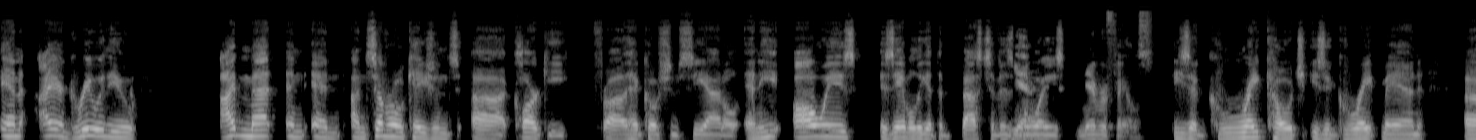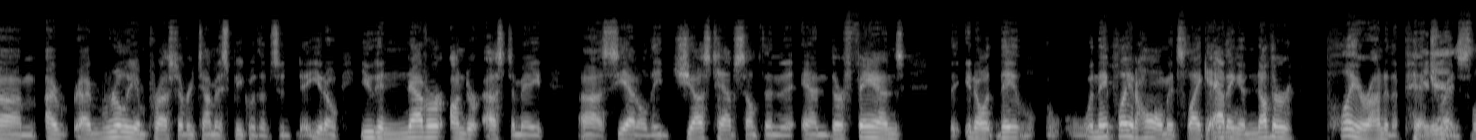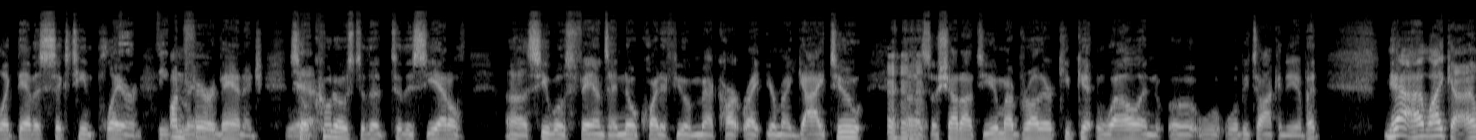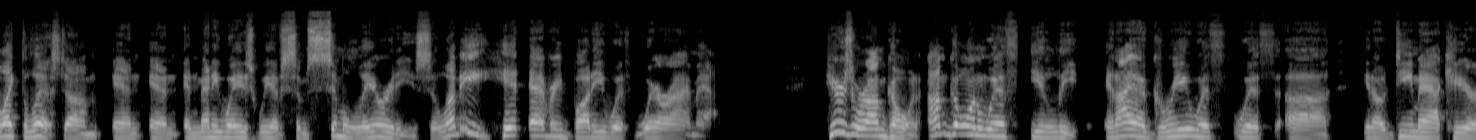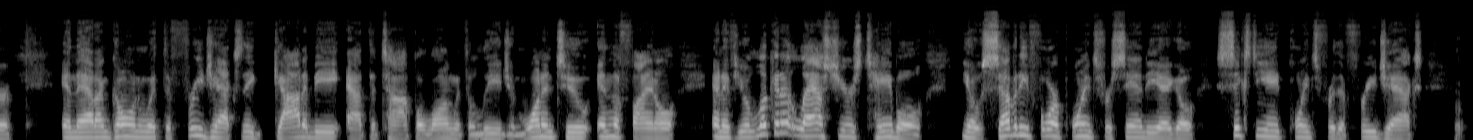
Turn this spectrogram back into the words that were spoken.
and I agree with you. I've met and and on several occasions uh Clarkey, uh, head coach from Seattle, and he always is able to get the best of his yeah, boys. Never fails. He's a great coach. He's a great man. Um, I, I'm really impressed every time I speak with him. So you know, you can never underestimate uh, Seattle. They just have something, and their fans. You know, they when they play at home, it's like adding another player onto the pitch, it right? It's like they have a 16th player, unfair advantage. Yeah. So kudos to the to the Seattle uh, Seawolves fans. I know quite a few of them. Matt Cartwright, you're my guy too. Uh, so shout out to you, my brother. Keep getting well, and uh, we'll, we'll, be talking to you. But Yeah, I like it. I like the list. Um, and and in many ways we have some similarities. So let me hit everybody with where I'm at. Here's where I'm going. I'm going with elite, and I agree with with uh, you know DMAC here, and that I'm going with the Free Jacks. They got to be at the top along with the Legion, one and two in the final. And if you're looking at last year's table, you know, 74 points for San Diego, 68 points for the Free Jacks.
